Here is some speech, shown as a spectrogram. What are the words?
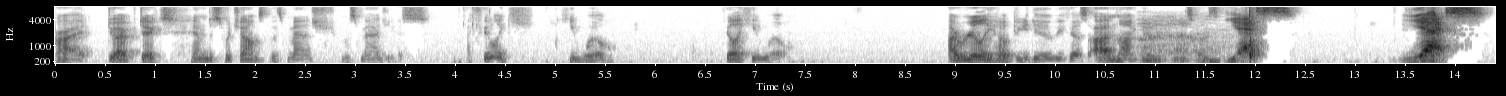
Alright, do I predict him to switch out into this Mag this Magius? I feel like he will. I feel like he will. I really hope you do, because I'm not good at this. Yes! Yes!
